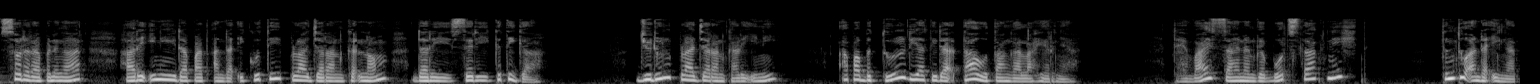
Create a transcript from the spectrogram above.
Saudara pendengar, hari ini dapat Anda ikuti pelajaran ke-6 dari seri ketiga. Judul pelajaran kali ini, apa betul dia tidak tahu tanggal lahirnya? Der weiß seinen Geburtstag nicht? Tentu Anda ingat,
